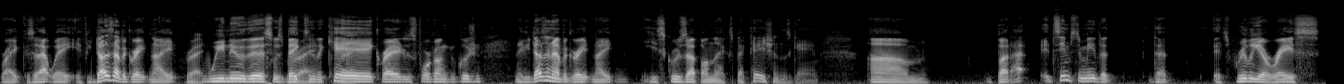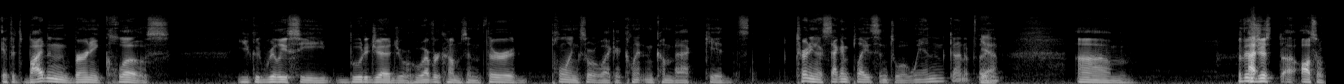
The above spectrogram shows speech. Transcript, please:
right? Because that way, if he does have a great night, Right. we knew this was baked in the cake, right? It was foregone conclusion. And if he doesn't have a great night, he screws up on the expectations game. Um, but I, it seems to me that that it's really a race. If it's Biden and Bernie close, you could really see Buttigieg or whoever comes in third pulling sort of like a Clinton comeback kid, turning a second place into a win kind of thing. Yeah. But there's just uh, also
